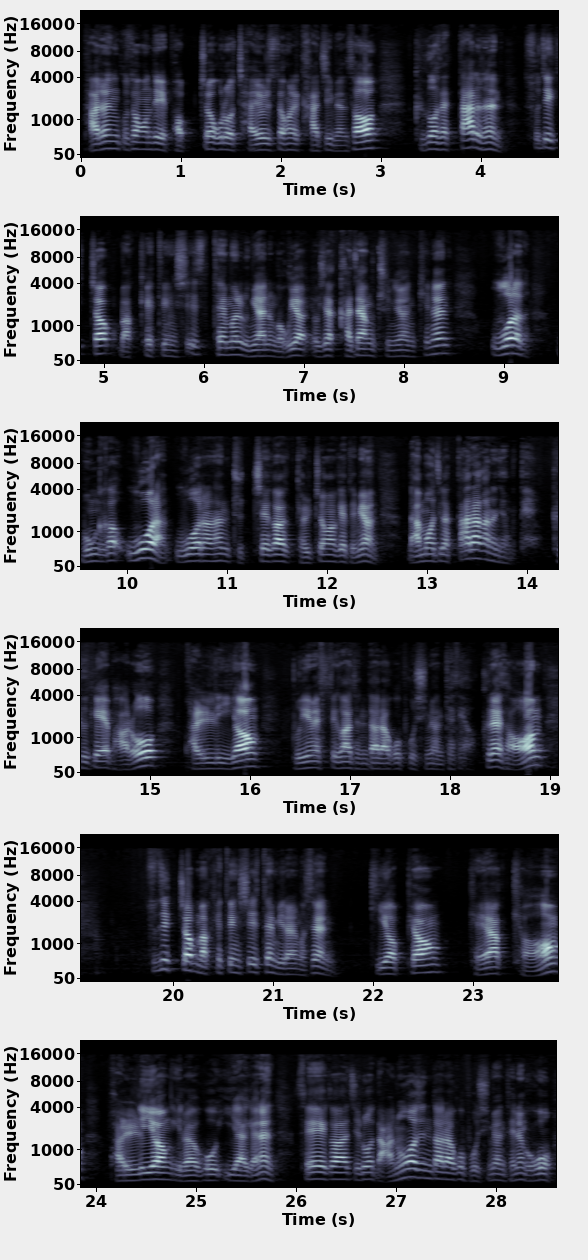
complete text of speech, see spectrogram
다른 구성원들이 법적으로 자율성을 가지면서 그것에 따르는 수직적 마케팅 시스템을 의미하는 거고요. 여기서 가장 중요한 키는 우월한 뭔가가 우월한 우월한 한 주체가 결정하게 되면 나머지가 따라가는 형태. 그게 바로 관리형 VMS가 된다라고 보시면 되세요. 그래서 수직적 마케팅 시스템이라는 것은 기업형, 계약형, 관리형이라고 이야기하는 세 가지로 나누어진다라고 보시면 되는 거고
